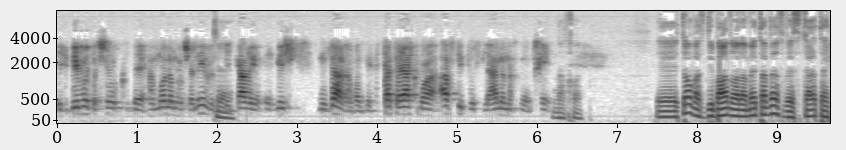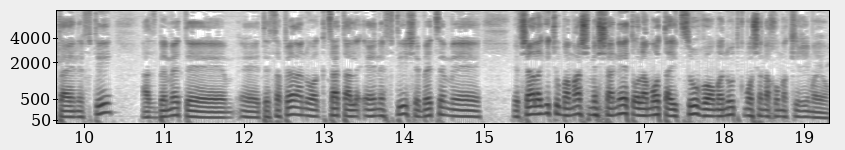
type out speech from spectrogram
הקדימו את השוק בהמון המון שנים, וזה כן. בעיקר הרגיש מוזר, אבל זה קצת היה כמו האב טיפוס לאן אנחנו הולכים. נכון. Uh, טוב, אז דיברנו על המטאוורס והזכרת את ה-NFT, אז באמת uh, uh, תספר לנו קצת על NFT, שבעצם uh, אפשר להגיד שהוא ממש משנה את עולמות העיצוב והאומנות כמו שאנחנו מכירים היום.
